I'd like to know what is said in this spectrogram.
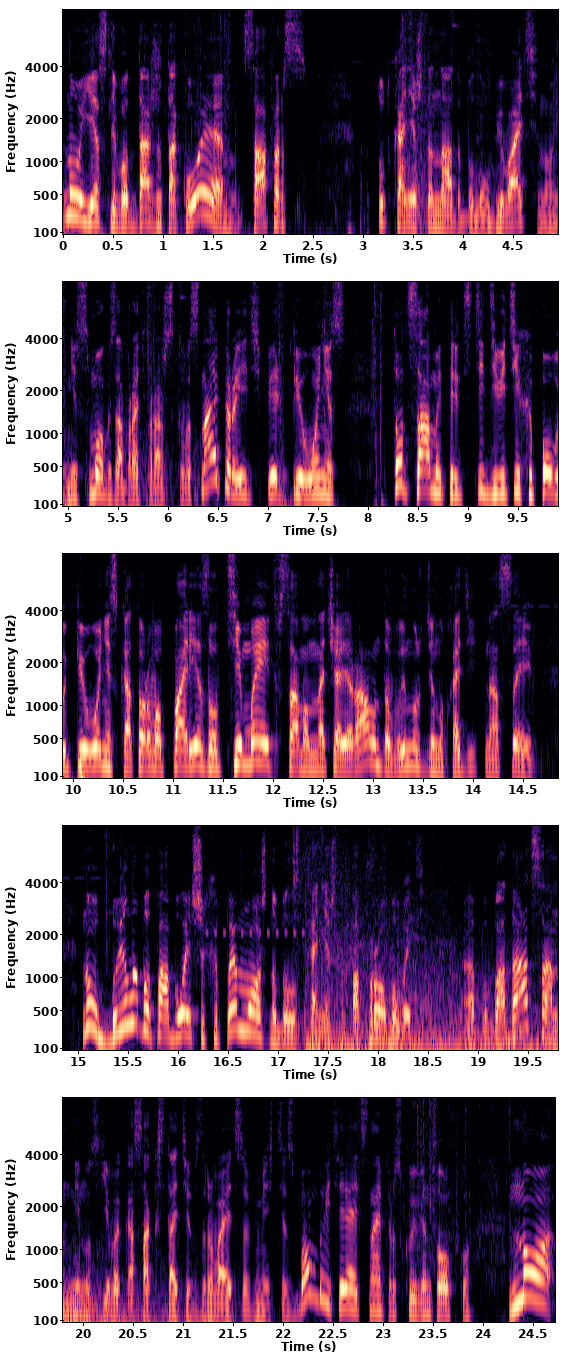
Ну, если вот даже такое, Саферс Тут, конечно, надо было убивать, но не смог забрать вражеского снайпера. И теперь Пионис, тот самый 39-хэповый Пионис, которого порезал teammate в самом начале раунда, вынужден уходить на save. Ну, было бы побольше хп, можно было бы, конечно, попробовать э, пободаться. Минус ЕВ коса, кстати, взрывается вместе с бомбой и теряет снайперскую винтовку. Но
